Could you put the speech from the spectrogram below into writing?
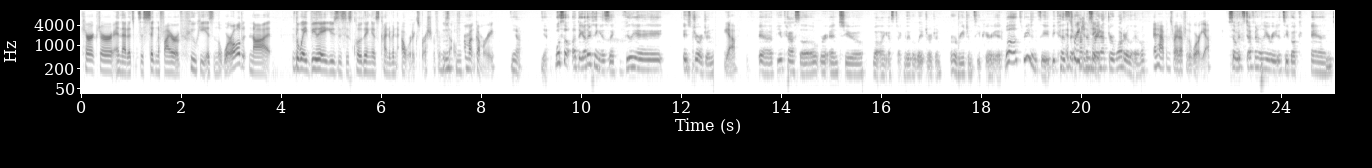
character and that it's, it's a signifier of who he is in the world, not the way Villiers uses his clothing as kind of an outward expression of himself Mhm. or Montgomery. Yeah, yeah. Well, so uh, the other thing is like Villiers is Georgian. Yeah. Yeah, Bewcastle, we're into well, I guess technically the late Georgian or Regency period. Well, it's Regency because It's it happens right after Waterloo. It happens right after the war, yeah. So it's definitely a Regency book, and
